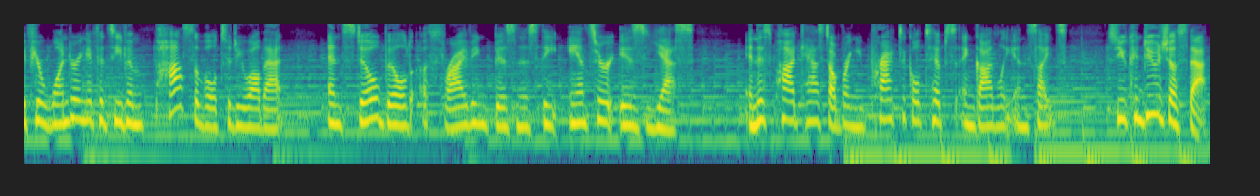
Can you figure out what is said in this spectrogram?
If you're wondering if it's even possible to do all that and still build a thriving business, the answer is yes. In this podcast, I'll bring you practical tips and godly insights so you can do just that.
